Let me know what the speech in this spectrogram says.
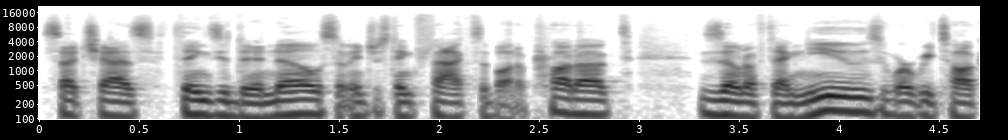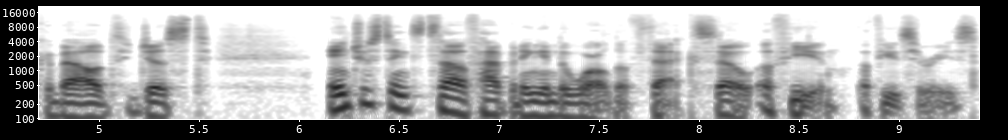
such as things you didn't know, so interesting facts about a product, Zone of Tech News, where we talk about just interesting stuff happening in the world of tech. So a few, a few series.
